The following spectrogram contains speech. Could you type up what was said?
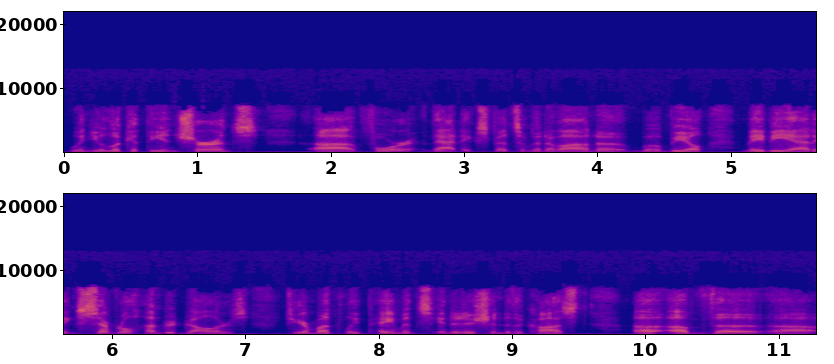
when you look at the insurance uh, for that expensive an automobile, maybe adding several hundred dollars to your monthly payments in addition to the cost uh, of the uh,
